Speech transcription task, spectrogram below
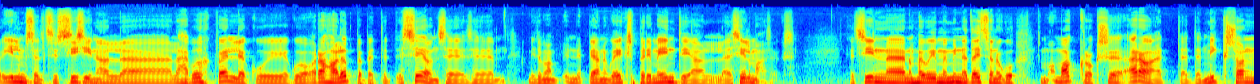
ilmselt siis sisinal äh, läheb õhk välja, kui, kui raha lõpeb, et, et see on see, see, mida ma pean nagu eksperimendi all silmas, eks et siin äh, noh, me võime minna täitsa nagu makroks ära, et, et, et miks on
